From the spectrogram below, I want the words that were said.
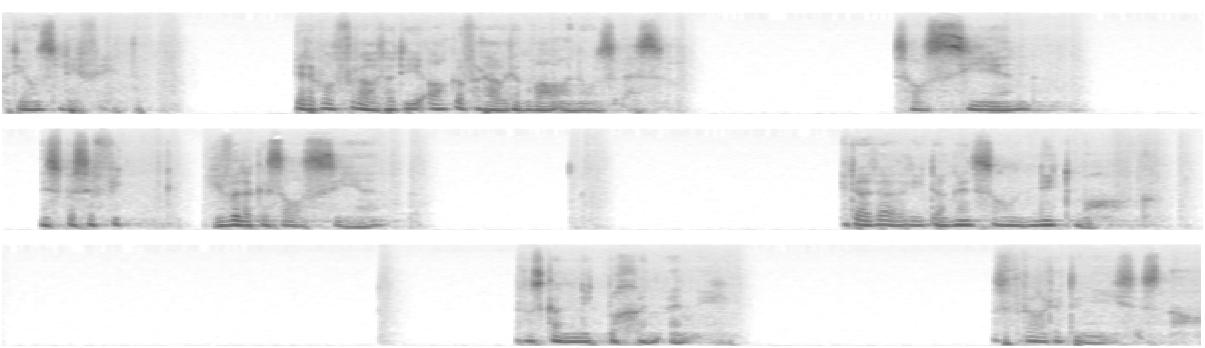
Dat U ons liefhet. Here, ek wil vra dat U elke verhouding waarin ons is sal seën. Spesifiek huwelike sal seën. Dat hulle die dinge sal nuut maak. Ons kan nuut begin in U. Ons vra dit in Jesus naam.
